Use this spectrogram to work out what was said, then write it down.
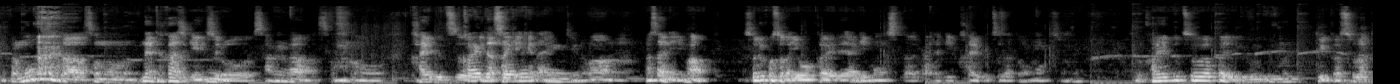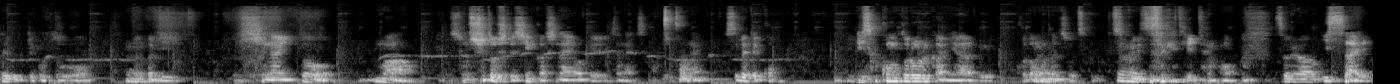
だからもうなんか、そのね、高橋源一郎さんが、その、怪物を生み出さなきゃいけないっていうのは、まさに、まあ、それこそが妖怪であり、モンスターであり、怪物だと思うんですよね。怪物をやっぱり生むっていうか、育てるってことを、うん。やっぱりしないと、まあ、その種として進化しないわけじゃないですか。すべてこリスクコントロール下にある子供たちを作,、作り続けていても、それは一切、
